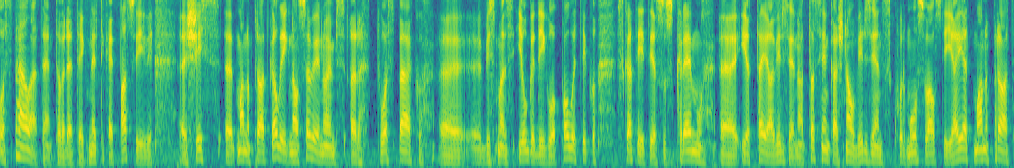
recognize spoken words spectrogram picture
no spēlētājiem. Tā varētu teikt, ne tikai pasīvi. Uh, šis, uh, manuprāt, galīgi nav savienojams ar to spēku, uh, vismaz ilgadīgo politiku, skatīties uz Kremlu, uh, iet tajā virzienā. Tas vienkārši nav virziens, kur mūsu valstī jāiet, manuprāt,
